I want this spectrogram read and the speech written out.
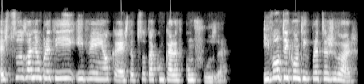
as pessoas olham para ti e veem, ok, esta pessoa está com cara de confusa e vão ter contigo para te ajudar.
